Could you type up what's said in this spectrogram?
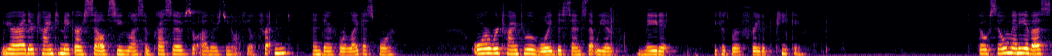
we are either trying to make ourselves seem less impressive so others do not feel threatened and therefore like us more, or we're trying to avoid the sense that we have made it because we're afraid of peaking. Though so many of us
